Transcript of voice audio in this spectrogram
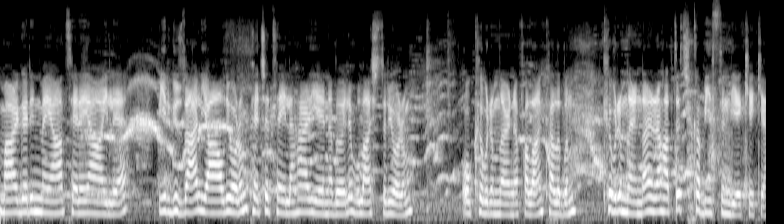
margarin veya tereyağı ile bir güzel yağlıyorum. Peçeteyle her yerine böyle bulaştırıyorum. O kıvrımlarına falan kalıbın kıvrımlarından rahatça çıkabilsin diye keki.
